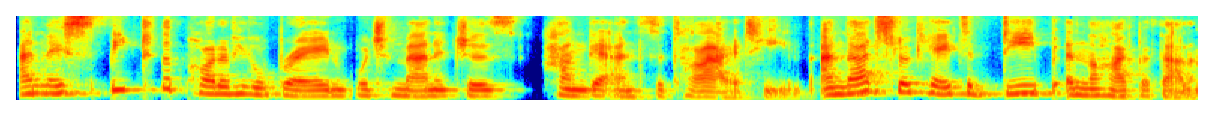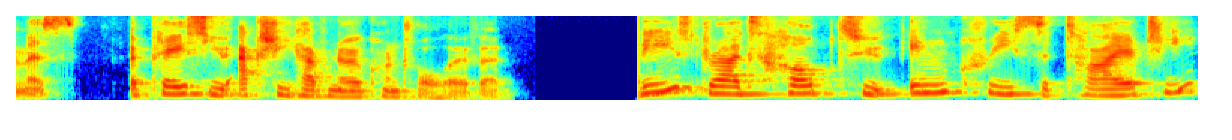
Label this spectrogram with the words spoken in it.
and they speak to the part of your brain which manages hunger and satiety. And that's located deep in the hypothalamus, a place you actually have no control over. These drugs help to increase satiety,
